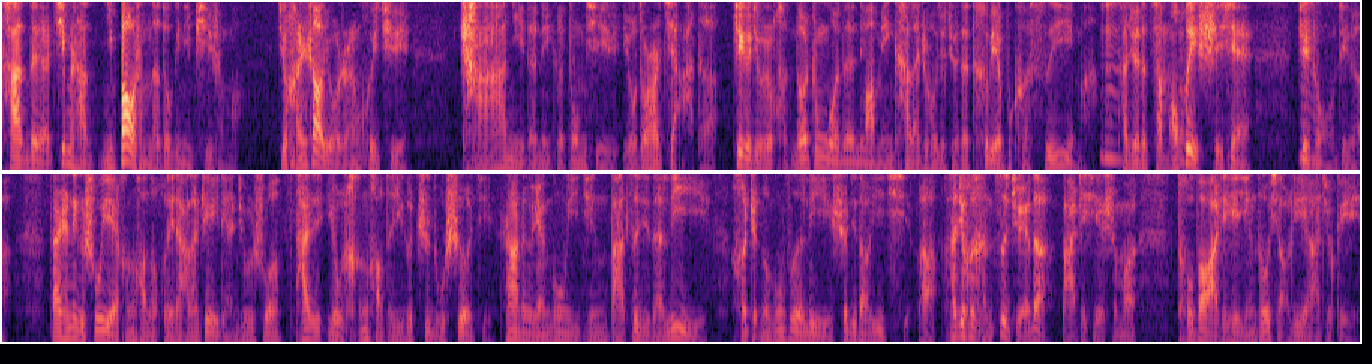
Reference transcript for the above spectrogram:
他的基本上你报什么他都给你批什么，就很少有人会去。查你的那个东西有多少假的，这个就是很多中国的网民看了之后就觉得特别不可思议嘛。嗯他觉得怎么会实现这种这个？但是那个书也很好的回答了这一点，就是说他有很好的一个制度设计，让这个员工已经把自己的利益和整个公司的利益涉及到一起了，他就会很自觉的把这些什么偷报啊、这些蝇头小利啊就给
